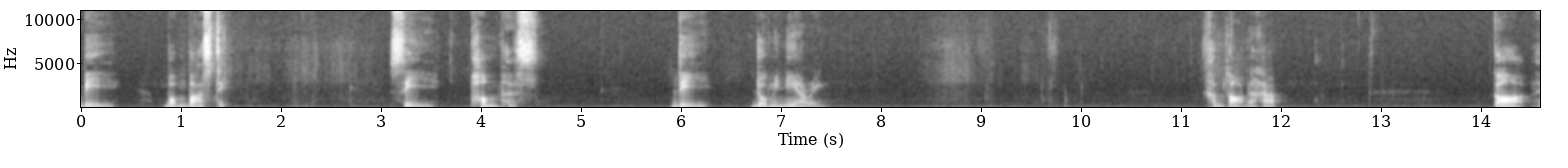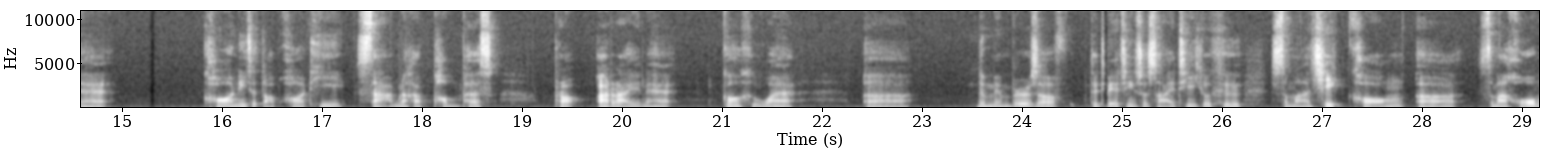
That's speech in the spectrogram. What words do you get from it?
B. Bombastic. C. Pompous. D. Domineering คำตอบนะครับ ก็นะฮะ ข้อนี้จะตอบข้อที่ 3 นะครับ pompous เพราะอะไรนะฮะ ก็คือว่าเอ่อ the members of the debating society ก็คือสมาชิกของเออสมาคม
